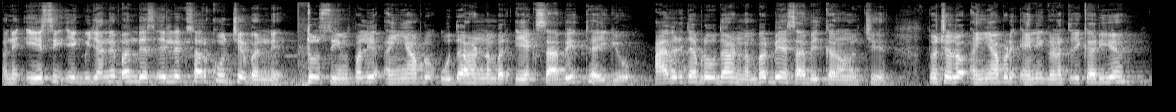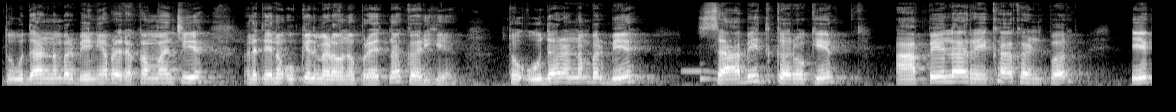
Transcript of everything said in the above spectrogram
અને એસી એકબીજાને બંધ દેશે એટલે સરખું જ છે બંને. તો સિમ્પલી અહીંયા આપણું ઉદાહરણ નંબર એક સાબિત થઈ ગયું. આવી રીતે આપણે ઉદાહરણ નંબર બે સાબિત કરવાનું છે. તો ચલો અહીંયા આપણે એની ગણતરી કરીએ. તો ઉદાહરણ નંબર બેની આપણે રકમ વાંચીએ અને તેનો ઉકેલ મેળવવાનો પ્રયત્ન કરીએ. તો ઉદાહરણ નંબર બે, સાબિત કરો કે આપેલા રેખાખંડ પર એક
